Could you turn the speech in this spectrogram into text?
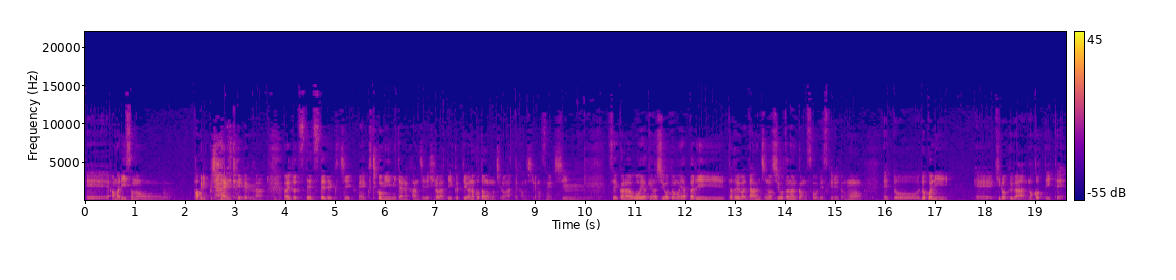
えー、あまりそのパブリックじゃないというか割とつてつてで口,、えー、口コミみたいな感じで広がっていくっていうようなことももちろんあったかもしれませんし。それから公の仕事もやっぱり例えば団地の仕事なんかもそうですけれども、えっと、どこに、えー、記録が残っていて、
